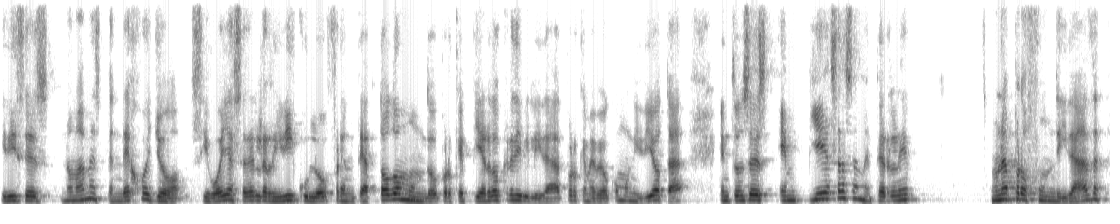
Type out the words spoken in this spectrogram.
y dices, no mames, pendejo yo, si voy a hacer el ridículo frente a todo mundo porque pierdo credibilidad, porque me veo como un idiota, entonces empiezas a meterle una profundidad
